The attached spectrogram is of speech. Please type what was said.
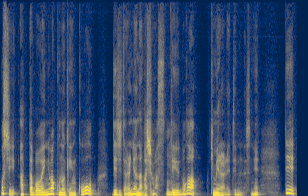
もしあった場合にはこの原稿をデジタルには流しますっていうのが決められてるんですね。で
